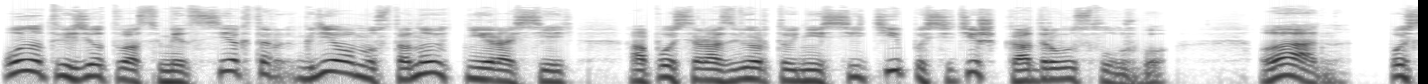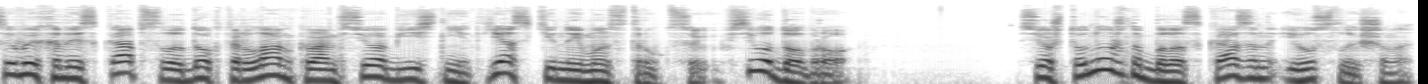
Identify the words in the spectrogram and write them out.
Он отвезет вас в медсектор, где вам установят нейросеть, а после развертывания сети посетишь кадровую службу. Ладно, После выхода из капсулы доктор Ланг вам все объяснит. Я скину ему инструкцию. Всего доброго. Все, что нужно, было сказано и услышано.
